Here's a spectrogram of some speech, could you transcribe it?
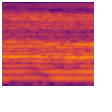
Nah,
